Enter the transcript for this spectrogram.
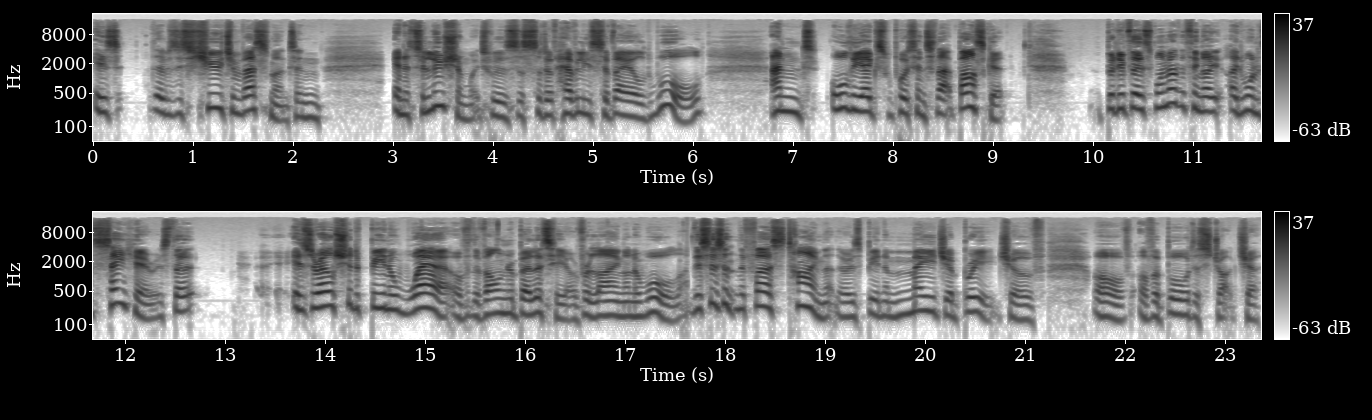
is there was this huge investment in in a solution which was a sort of heavily surveilled wall, and all the eggs were put into that basket. But if there's one other thing I, would want to say here is that Israel should have been aware of the vulnerability of relying on a wall. This isn't the first time that there has been a major breach of, of, of a border structure.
